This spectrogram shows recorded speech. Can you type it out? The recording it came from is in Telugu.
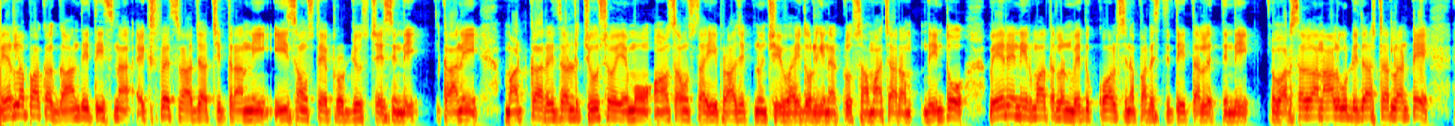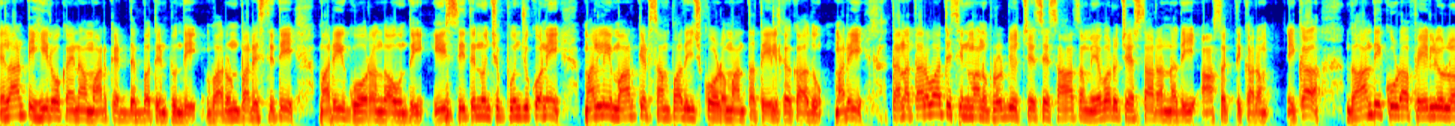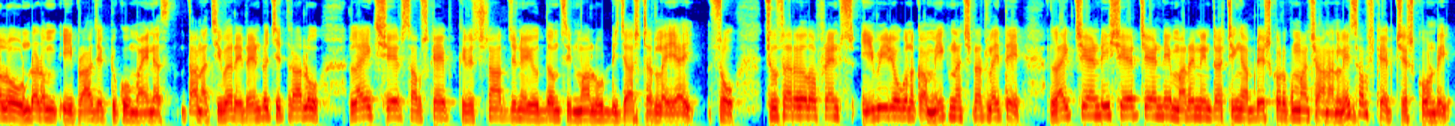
మేర్లపాక గాంధీ తీసిన ఎక్స్ప్రెస్ రాజా చిత్రాన్ని ఈ సంస్థే ప్రొడ్యూస్ చేసింది. కానీ మట్కా రిజల్ట్ చూసో ఏమో ఆ సంస్థ ఈ ప్రాజెక్ట్ నుంచి వైదొలిగినట్లు సమాచారం. దీంతో వేరే నిర్మాతలను వెతుక్కోవాల్సిన పరిస్థితి తలెత్తింది. వరుసగా నాలుగు డిజాస్టర్లు అంటే ఎలాంటి హీరోకైనా మార్కెట్ దెబ్బతింటుంది. వరుణ్ పరిస్థితి మరీ ఘోరంగా ఉంది. ఈ స్థితి నుంచి పుంజుకొని మళ్ళీ మార్కెట్ సంపాదించుకోవడం అంత తేలిక కాదు. మరి తన తర్వాతి సినిమాను ప్రొడ్యూస్ చేసే సాహసం ఎవరు చేస్తారన్నది ఆసక్తికరం. ఇక గాంధీ కూడా ఫెయిల్యూర్లలో ఉండడం ఈ ప్రాజెక్టుకు మైనస్. తన చివరి రెండు చిత్రాలు లైక్ షేర్ సబ్స్క్రైబ్ కృష్ణార్జున యుద్ధం సినిమాలు డిజాస్టర్లు అయ్యాయి సో చూసారు కదా ఫ్రెండ్స్ ఈ వీడియో కనుక మీకు నచ్చినట్లయితే లైక్ చేయండి షేర్ చేయండి. మరిన్ని ఇంట్రెస్టింగ్ అప్డేట్స్ కొరకు మా ఛానల్ని సబ్స్క్రైబ్ చేసుకోండి.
